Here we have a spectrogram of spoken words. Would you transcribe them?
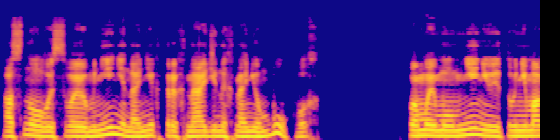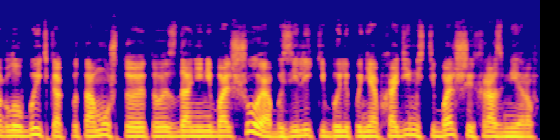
основывая свое мнение на некоторых найденных на нем буквах. По моему мнению, этого не могло быть как потому, что это здание небольшое, а базилики были по необходимости больших размеров,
